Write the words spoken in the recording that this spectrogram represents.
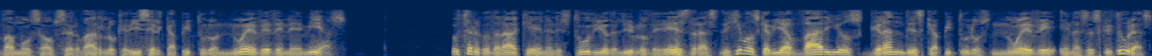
vamos a observar lo que dice el capítulo nueve de Nehemías. Usted recordará que en el estudio del libro de Esdras dijimos que había varios grandes capítulos nueve en las Escrituras,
